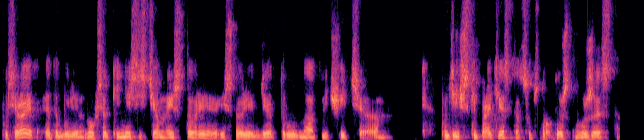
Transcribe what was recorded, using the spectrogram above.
Пусирайт, это были, ну, все-таки не системные истории. Истории, где трудно отличить э, политический протест от, собственно, художественного жеста.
